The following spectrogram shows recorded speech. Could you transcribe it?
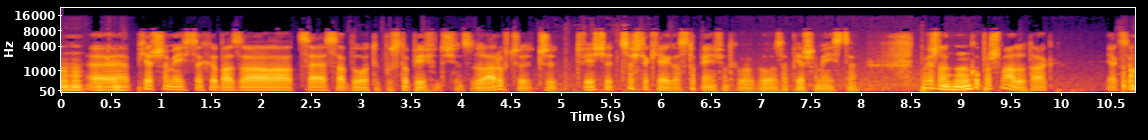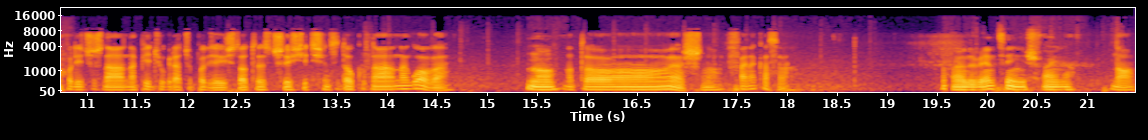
Aha, e, okay. Pierwsze miejsce chyba za CS-a było typu 150 tysięcy dolarów, czy, czy 200, coś takiego. 150 chyba było za pierwsze miejsce. No wiesz, no, kupa szmalu, tak? Jak sobie policzysz na, na pięciu graczy podzielisz to, to jest 30 tysięcy dołków na, na głowę. No. No to wiesz, no fajna kasa. Nawet więcej niż fajna. No,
